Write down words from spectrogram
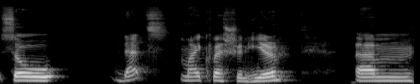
So that's my question here. Um,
